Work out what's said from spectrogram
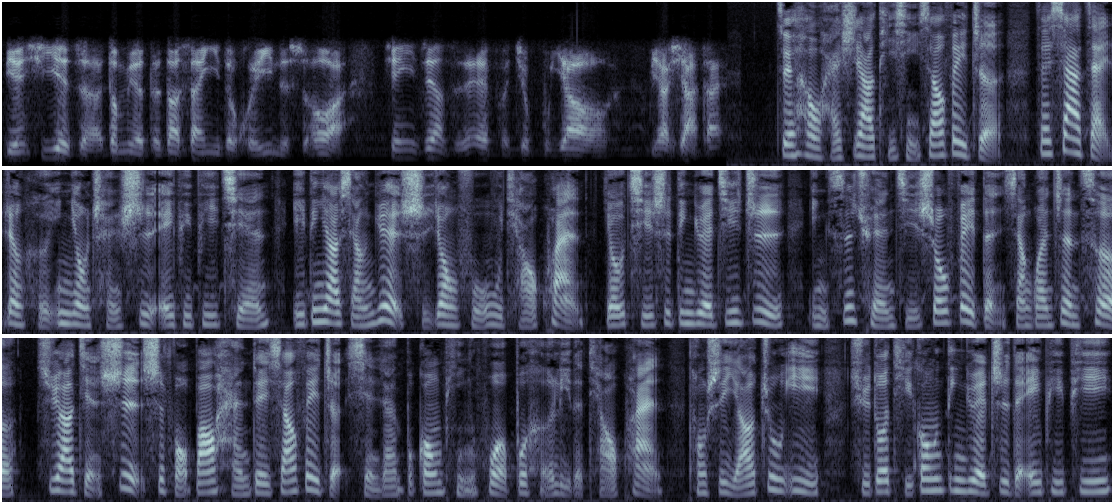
联系业者，都没有得到善意的回应的时候啊，建议这样子的 app 就不要不要下载。最后还是要提醒消费者，在下载任何应用程式 APP 前，一定要详阅使用服务条款，尤其是订阅机制、隐私权及收费等相关政策，需要检视是否包含对消费者显然不公平或不合理的条款。同时，也要注意，许多提供订阅制的 APP，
